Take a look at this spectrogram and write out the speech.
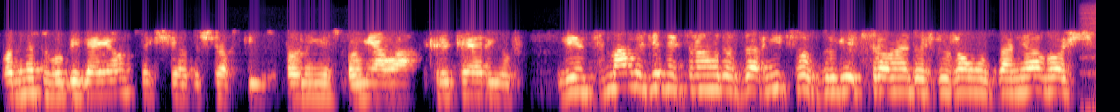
podmiotów ubiegających się o te środki zupełnie nie spełniała kryteriów. Więc mamy z jednej strony rozdawnictwo, z drugiej strony dość dużą uznaniowość.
